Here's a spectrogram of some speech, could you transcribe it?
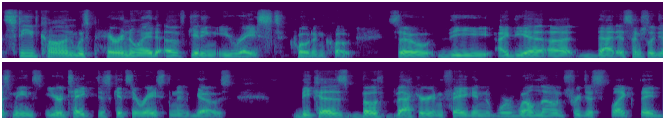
Steve Khan was paranoid of getting erased, quote unquote. So the idea uh, that essentially just means your take just gets erased and it goes, because both Becker and Fagen were well known for just like they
